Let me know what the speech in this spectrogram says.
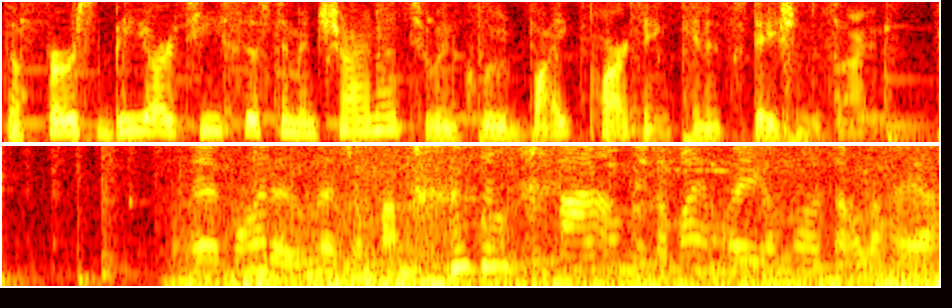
the first BRT system in China to include bike parking in its station design. 诶，放喺度咁就上班。但系方面落班又可以咁咯，走啦，系啊。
